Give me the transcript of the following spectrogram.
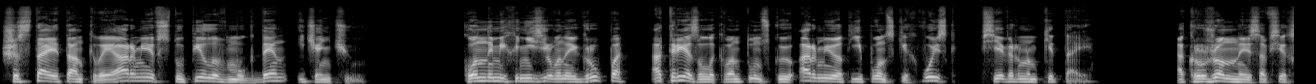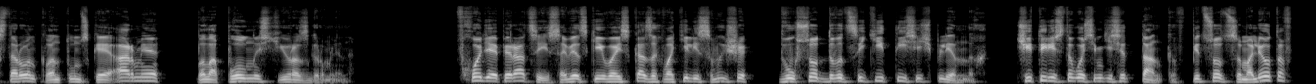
шестая танковая армия вступила в Мукден и Чанчунь. Конно-механизированная группа отрезала Квантунскую армию от японских войск в Северном Китае. Окруженная со всех сторон Квантунская армия была полностью разгромлена. В ходе операции советские войска захватили свыше 220 тысяч пленных, 480 танков, 500 самолетов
